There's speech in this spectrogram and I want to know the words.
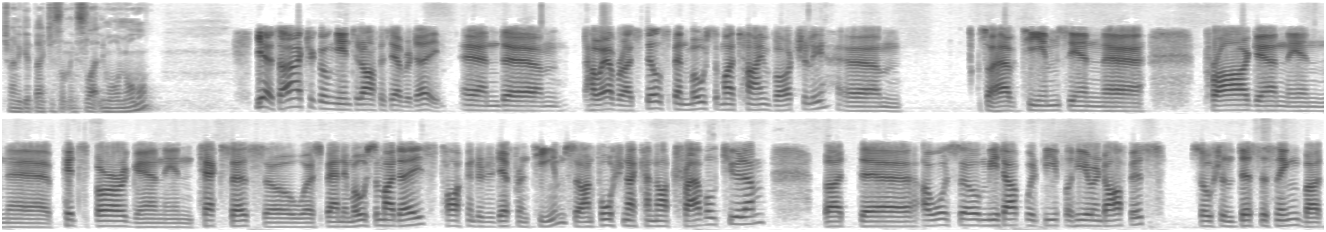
trying to get back to something slightly more normal? Yes, I'm actually going into the office every day. And um, however, I still spend most of my time virtually. Um, so I have teams in uh, Prague and in uh, Pittsburgh and in Texas. So we're spending most of my days talking to the different teams. So unfortunately, I cannot travel to them. But uh, I also meet up with people here in the office social distancing, but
